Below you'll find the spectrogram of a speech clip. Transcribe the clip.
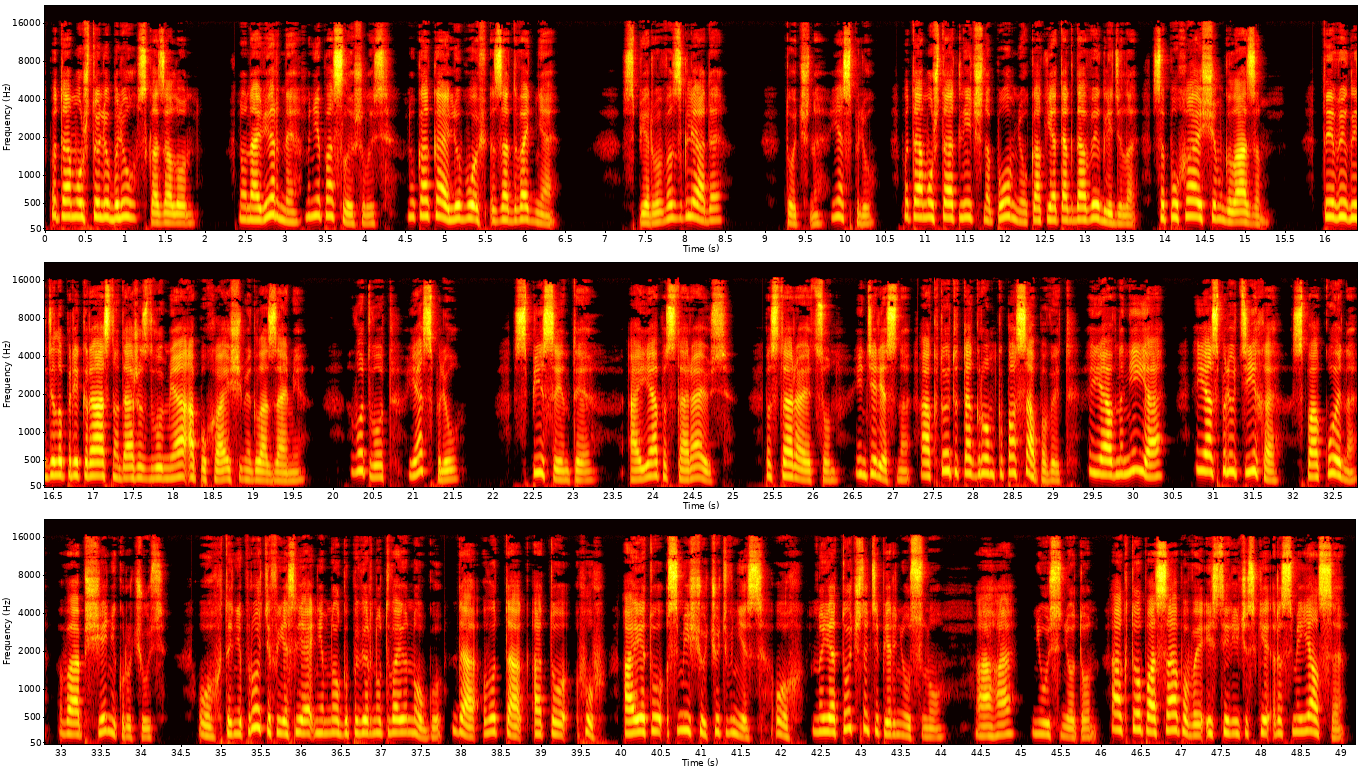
«Потому что люблю», — сказал он. «Но, наверное, мне послышалось. Ну какая любовь за два дня?» «С первого взгляда». «Точно, я сплю. Потому что отлично помню, как я тогда выглядела, с опухающим глазом. Ты выглядела прекрасно даже с двумя опухающими глазами. Вот-вот, я сплю. Спи, сын ты, а я постараюсь». Постарается он. Интересно, а кто это так громко посапывает? Явно не я. Я сплю тихо, спокойно, вообще не кручусь. Ох, ты не против, если я немного поверну твою ногу? Да, вот так, а то... Фуф. А эту смещу чуть вниз. Ох, но я точно теперь не усну. Ага, не уснет он, а кто, посапывая, истерически рассмеялся.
